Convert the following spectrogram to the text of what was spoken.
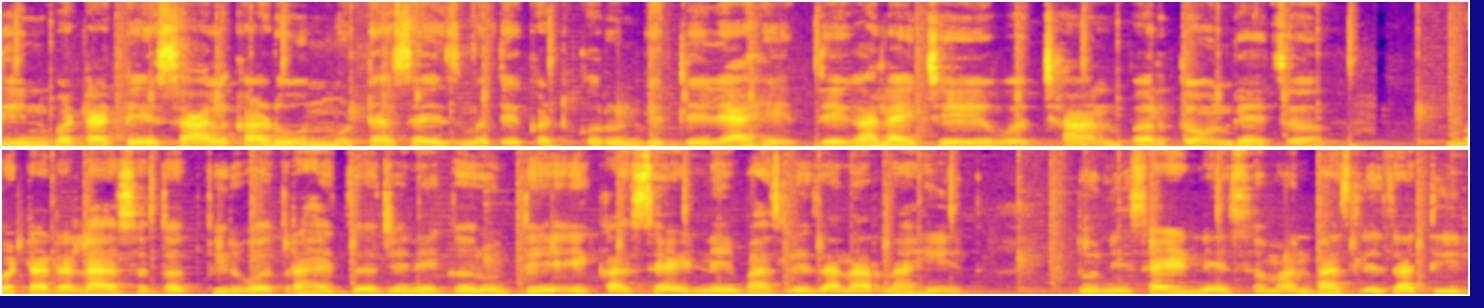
तीन बटाटे साल काढून मोठ्या साईजमध्ये कट करून घेतलेले आहेत. ते घालायचे व छान परतवून घ्यायचं. बटाट्याला सतत फिरवत राहायचं जेणेकरून ते एका साईडने भाजले जाणार नाहीत. दोन्ही साईडने समान भाजले जातील.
